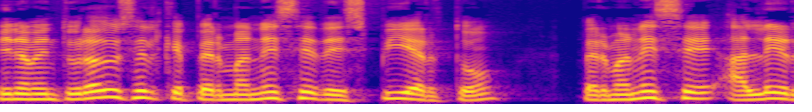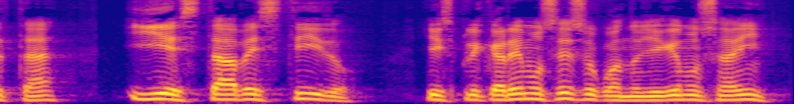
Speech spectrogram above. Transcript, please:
Bienaventurado es el que permanece despierto, permanece alerta y está vestido. Y explicaremos eso cuando lleguemos ahí.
